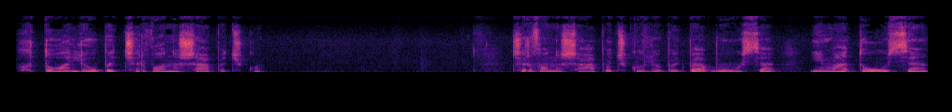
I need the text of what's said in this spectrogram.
Хто любить червону шапочку? Червону шапочку любить бабуся і матуся.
